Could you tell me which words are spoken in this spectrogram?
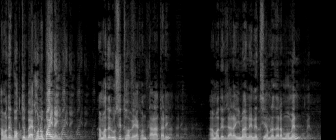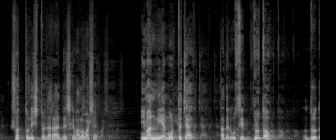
আমাদের বক্তব্য এখনও পাই নাই। আমাদের উচিত হবে এখন তাড়াতাড়ি, আমাদের যারা ইমান এনেছি, আমরা যারা মোমেন, সত্যনিষ্ঠ যারা দেশকে ভালোবাসে, ইমান নিয়ে মরতে চায়, তাদের উচিত দ্রুত দ্রুত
